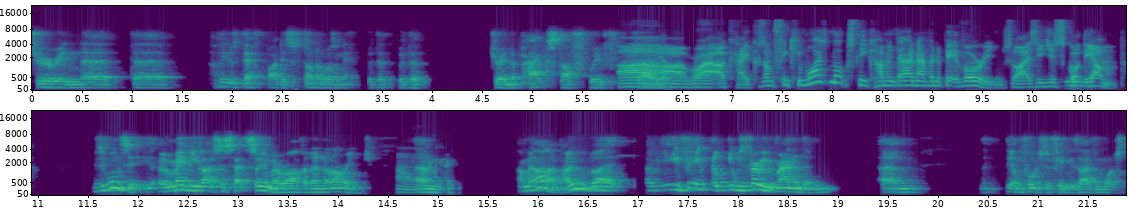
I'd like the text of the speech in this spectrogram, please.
during the the. I think it was Death by Dishonor, wasn't it? With the with the during the pack stuff with. Ah, uh, right, okay. Because I'm thinking, why is Moxley coming down having a bit of orange? Like, has he just got the ump? Because he wants it. Or maybe he likes a Satsuma rather than an orange. Oh, um, okay. I mean, I don't know. Like, I mean, it, it, it was very random. Um, the, the, unfortunate thing is, I haven't watched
